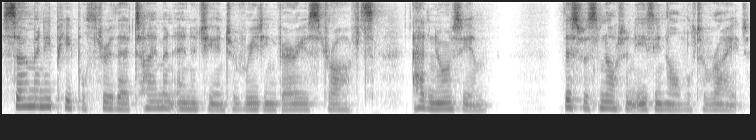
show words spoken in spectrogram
So many people threw their time and energy into reading various drafts ad nauseum. This was not an easy novel to write,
